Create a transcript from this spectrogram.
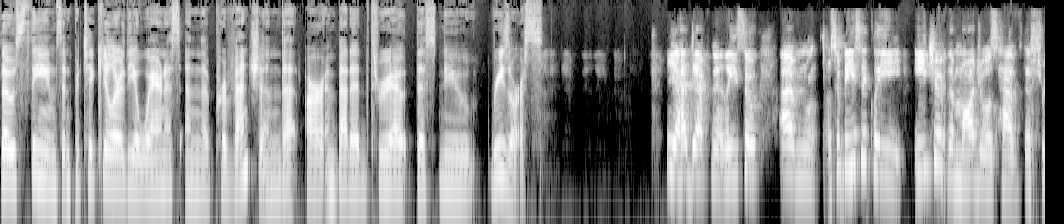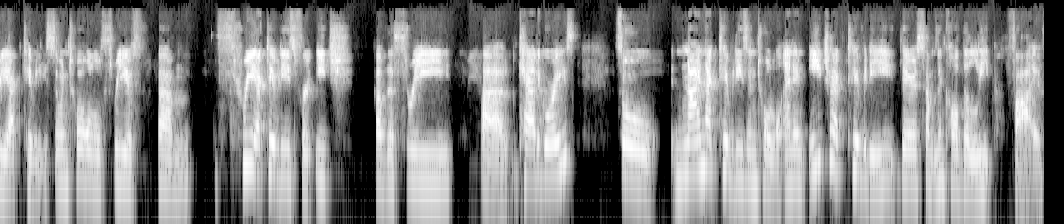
those themes, in particular the awareness and the prevention that are embedded throughout this new resource. Yeah, definitely. So, um, so basically, each of the modules have the three activities. So, in total, three of um, three activities for each of the three uh, categories. So nine activities in total. And in each activity, there's something called the LEAP five.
